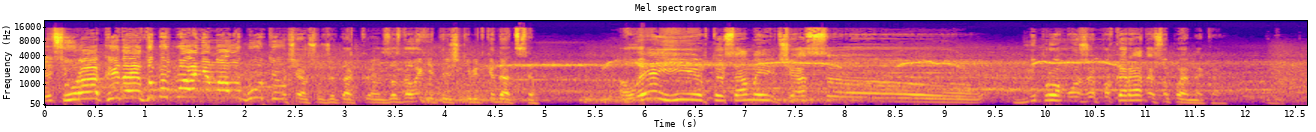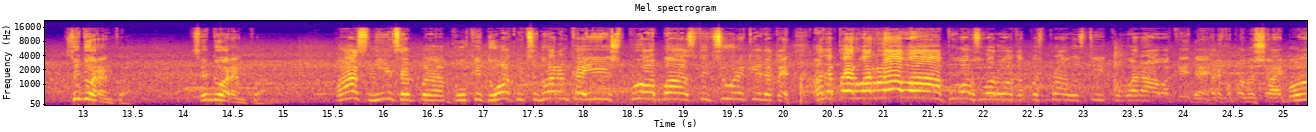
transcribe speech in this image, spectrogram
Стецюра кидає добивання, мало бути. Почавши вже так е, заздалегідь трішки відкидатися. Але і в той самий час е, Дніпро може покарати суперника. Сидоренко. Сидоренко. Пас, ні, це е, покидок від Сидоренка і спроба Стецюри кидати. А тепер Варава повз ворота по справу стійку Варава кидає. Перехопили шайбу. 2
